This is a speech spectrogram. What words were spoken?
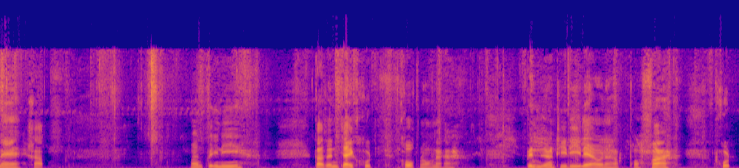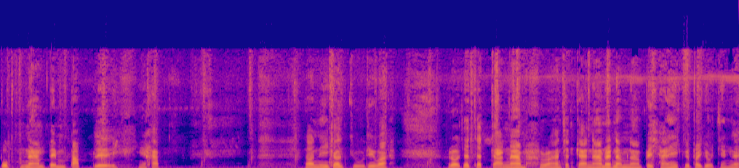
แน่ๆครับมันปีนี้ตัดสินใจขุดโคกน้องนาเป็นเรื่องที่ดีแล้วนะครับ เพราะว่าขุดปุ๊บน้ำเต็มปั๊บเลยนะครับ ตอนนี้ก็อยู่ที่ว่าเราจะจัดการน้ำเราจัดการน้ำและนำน้ำไปใช้ให้เกิดประโยชน์อย่างไร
